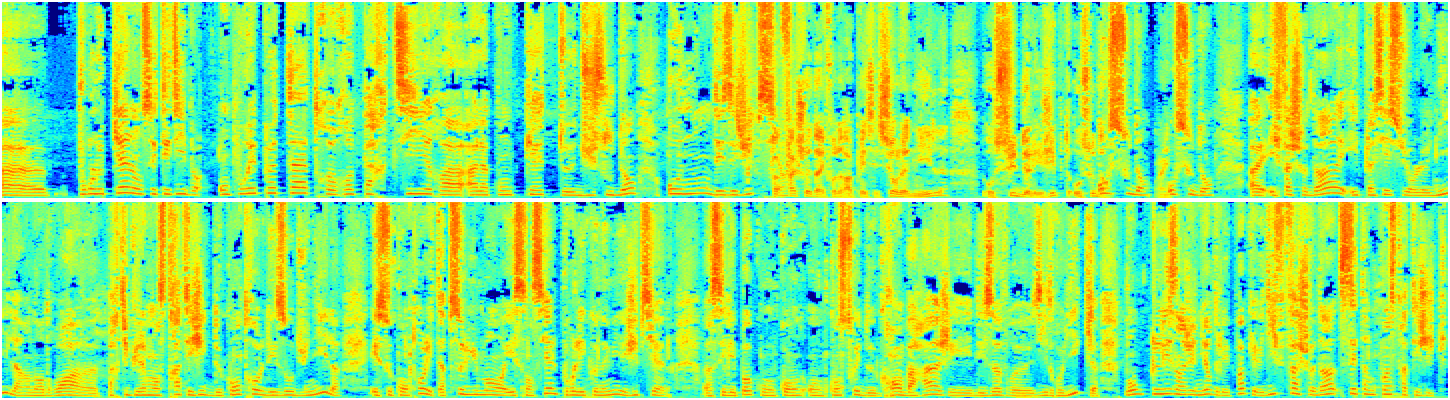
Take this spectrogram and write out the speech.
euh, pour lequel on s'était dit, on pourrait peut-être repartir à, la conquête du Soudan au nom des Égyptiens. Fachoda, il faut le rappeler, c'est sur le Nil, au sud de l'Égypte, au Soudan. Au Soudan, au Soudan. Euh, et Fachoda est placé sur le Nil, à un endroit euh, particulièrement stratégique de contrôle des eaux du Nil, et ce contrôle est absolument essentiel pour l'économie égyptienne. c'est l'époque où on, on construit de grands barrages et des œuvres hydrauliques. Donc les ingénieurs de l'époque avaient dit Fachoda, c'est un point stratégique.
